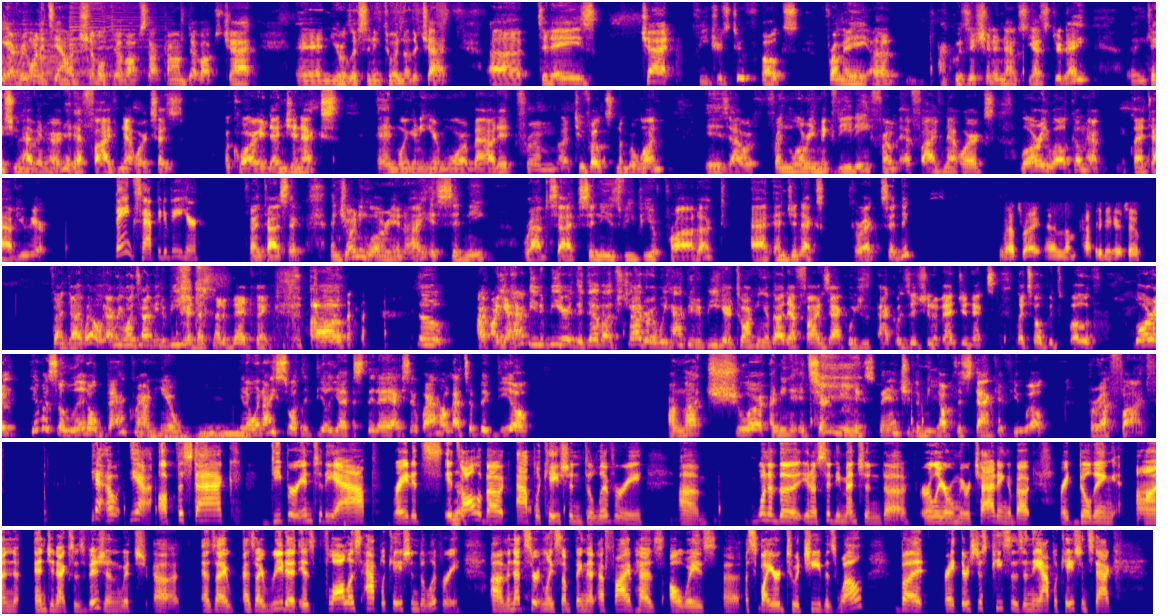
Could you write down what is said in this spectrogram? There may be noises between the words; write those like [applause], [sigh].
Hey everyone, it's Alan Shimel, DevOps.com, DevOps Chat, and you're listening to another chat. Uh, today's chat features two folks from a uh, acquisition announced yesterday. In case you haven't heard it, F5 Networks has acquired Nginx, and we're going to hear more about it from uh, two folks. Number one is our friend Lori MacVittie from F5 Networks. Lori, welcome. Glad to have you here. Thanks. Happy to be here. Fantastic. And joining Lori and I is Sidney Rabsatt. Sidney is VP of Product at Nginx, correct, Sidney? That's right. And I'm happy to be here too. Fantastic. Well, everyone's happy to be here. That's not a bad thing. Um, [laughs] so, are, are, you happy to be here at the DevOps chat, or are we happy to be here talking about F5's acquisition of Nginx? Let's hope it's both. Lori, give us a little background here. You know, when I saw the deal yesterday, I said, wow, that's a big deal. I'm not sure. I mean, it's certainly an expansion to me up the stack, if you will for F5? Yeah, oh, yeah, up the stack, deeper into the app, right? It's it's yeah. all about application delivery. Um, one of the you know Sidney mentioned uh, earlier when we were chatting about right building on Nginx's vision, which uh, as I as I read it is flawless application delivery, um, and that's certainly something that F5 has always uh, aspired to achieve as well. But right? There's just pieces in the application stack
